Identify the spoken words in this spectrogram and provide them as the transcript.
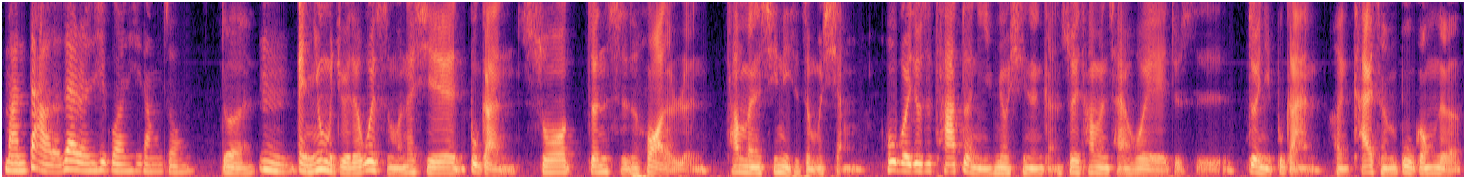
蛮大的，在人际关系当中。对，嗯，哎、你有没有觉得为什么那些不敢说真实的话的人，他们心里是怎么想的？会不会就是他对你没有信任感，所以他们才会就是对你不敢很开诚布公的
